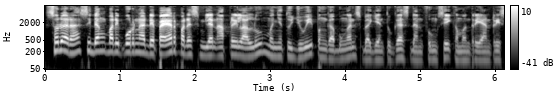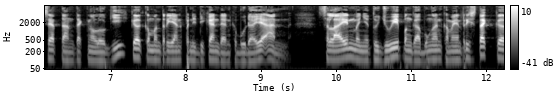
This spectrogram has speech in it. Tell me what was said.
Saudara, sidang paripurna DPR pada 9 April lalu menyetujui penggabungan sebagian tugas dan fungsi Kementerian Riset dan Teknologi ke Kementerian Pendidikan dan Kebudayaan. Selain menyetujui penggabungan Kemenristek ke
